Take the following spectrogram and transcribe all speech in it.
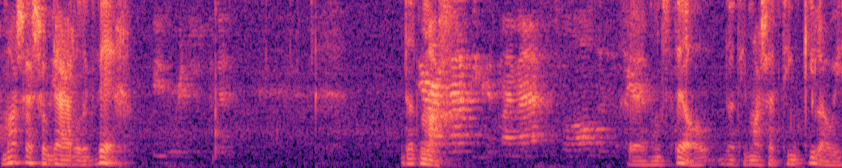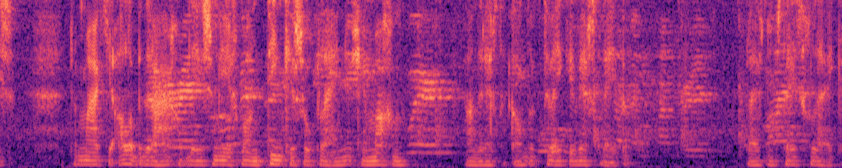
massa zo dadelijk weg. Dat mag. Uh, want stel dat die massa 10 kilo is, dan maak je alle bedragen op deze manier gewoon 10 keer zo klein. Dus je mag hem aan de rechterkant ook twee keer wegstrepen. Blijft nog steeds gelijk.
